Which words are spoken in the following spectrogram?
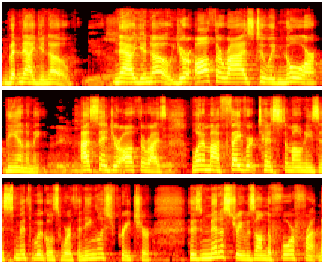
But now you know. Now you know. You're authorized to ignore the enemy. I said you're authorized. One of my favorite testimonies is Smith Wigglesworth, an English preacher whose ministry was on the forefront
